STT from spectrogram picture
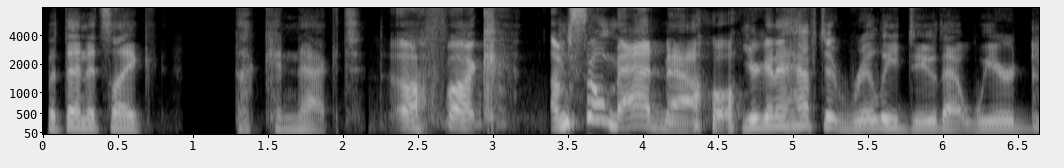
But then it's like the Kinect. Oh fuck. I'm so mad now. You're gonna have to really do that weird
